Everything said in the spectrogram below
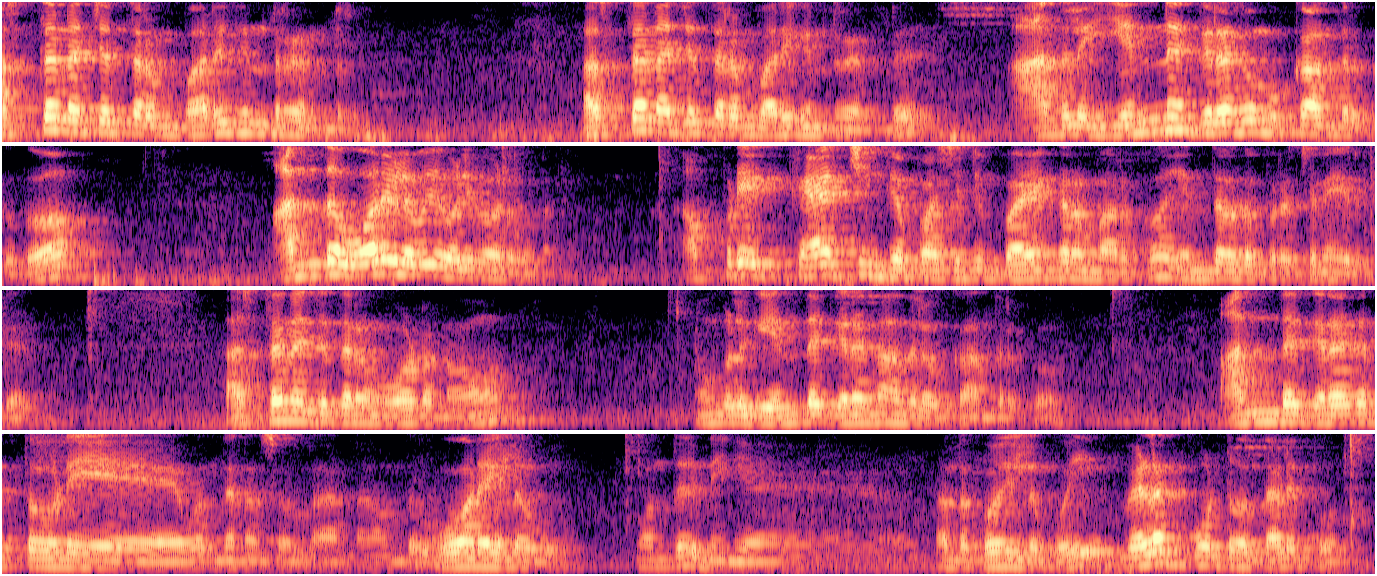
அஸ்த நட்சத்திரம் வருகின்றன்று அஸ்த நட்சத்திரம் வருகின்றன்று அதில் என்ன கிரகம் உட்கார்ந்துருக்குதோ அந்த ஓரையில் போய் வழிபாடு பண்ணணும். அப்படியே கேட்சிங் கெப்பாசிட்டி பயங்கரமாக இருக்கும் எந்த வித பிரச்சனையும் இருக்காது. அஸ்த நட்சத்திரம் ஓடணும் உங்களுக்கு எந்த கிரகம் அதில் உட்காந்துருக்கோ அந்த கிரகத்தோடைய வந்து என்ன சொல்லலான்னா வந்து ஓரையில் வந்து நீங்கள் அந்த கோயிலில் போய் விளக்கு போட்டு வந்தாலே போதும்.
